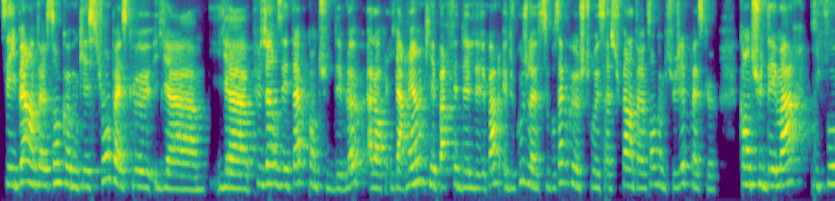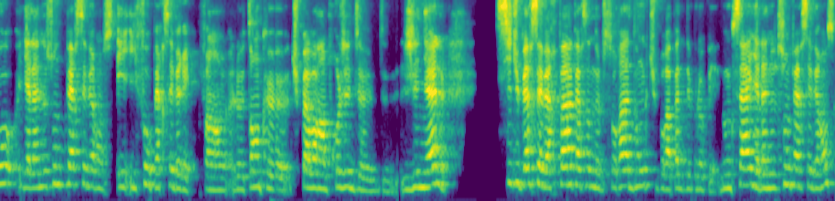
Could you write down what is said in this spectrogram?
C'est hyper intéressant comme question parce qu'il y a, y a plusieurs étapes quand tu te développes. Alors, il n'y a rien qui est parfait dès le départ. Et du coup, c'est pour ça que je trouvais ça super intéressant comme sujet parce que quand tu démarres, il il y a la notion de persévérance et il faut persévérer. Enfin, le temps que tu peux avoir un projet génial, si tu persévères pas, personne ne le saura, donc tu pourras pas te développer. Donc ça, il y a la notion de persévérance.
